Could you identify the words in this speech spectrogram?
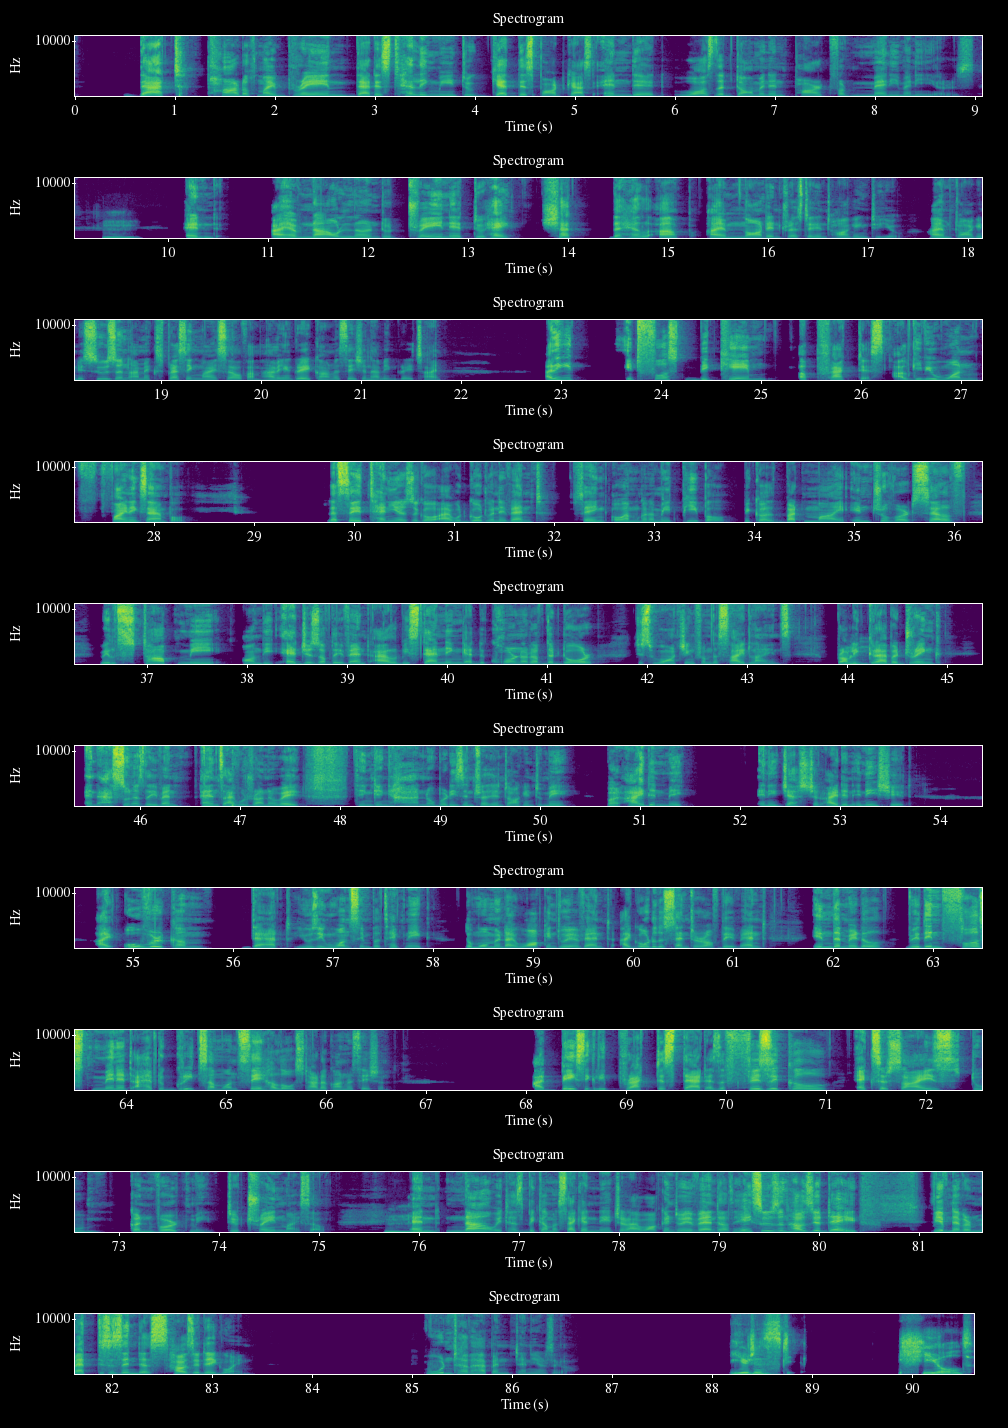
that part of my brain that is telling me to get this podcast ended was the dominant part for many, many years. Mm. And I have now learned to train it to, hey, shut the hell up. I am not interested in talking to you. I am talking to Susan. I'm expressing myself. I'm having a great conversation, having a great time. I think it, it first became a practice. I'll give you one fine example. Let's say 10 years ago, I would go to an event saying, oh, I'm going to meet people because, but my introvert self will stop me on the edges of the event. I'll be standing at the corner of the door, just watching from the sidelines, probably mm. grab a drink. And as soon as the event ends, I would run away, thinking, ah, nobody's interested in talking to me. But I didn't make any gesture, I didn't initiate. I overcome that using one simple technique. The moment I walk into an event, I go to the center of the event. In the middle, within first minute, I have to greet someone, say hello, start a conversation. I basically practiced that as a physical exercise to convert me, to train myself. Mm-hmm. And now it has become a second nature. I walk into an event, I say, hey, Susan, how's your day? We have never met. This is Indus. How's your day going? Wouldn't have happened 10 years ago. You just healed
